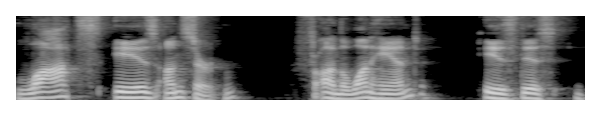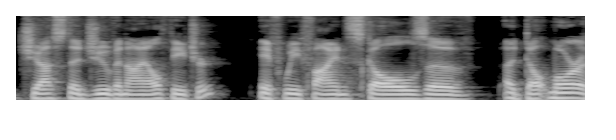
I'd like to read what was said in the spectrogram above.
lots is uncertain. On the one hand, is this just a juvenile feature? If we find skulls of adult, more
